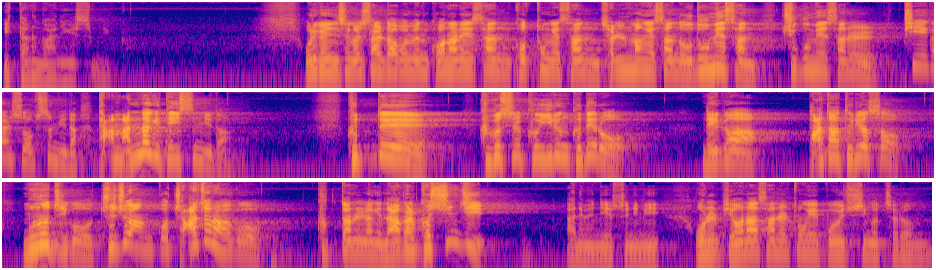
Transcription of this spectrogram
있다는 거 아니겠습니까? 우리가 인생을 살다 보면 고난의 산, 고통의 산, 절망의 산, 어둠의 산, 죽음의 산을 피해갈 수 없습니다. 다 만나게 돼 있습니다. 그때 그것을 그 이름 그대로 내가 받아들여서 무너지고 주저앉고 좌절하고 극단을 향해 나갈 것인지 아니면 예수님이 오늘 변화산을 통해 보여주신 것처럼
